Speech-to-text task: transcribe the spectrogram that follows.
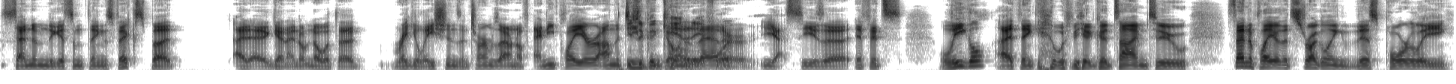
send him to get some things fixed but I, again i don't know what the regulations and terms i don't know if any player on the team He's a good can go candidate that for or yes he's a if it's legal i think it would be a good time to send a player that's struggling this poorly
